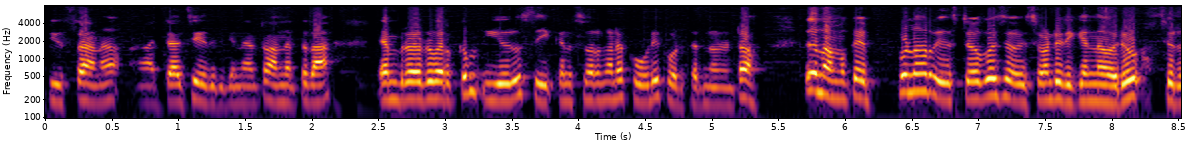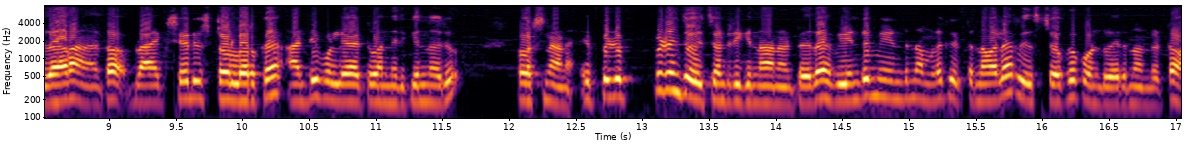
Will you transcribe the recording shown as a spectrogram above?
പീസാണ് അറ്റാച്ച് ചെയ്തിരിക്കുന്നത് കേട്ടോ. എന്നിട്ട് ഇതാ എംബ്രോയിഡറി വർക്കും ഈ ഒരു സീക്വൻസ് വർക്കും കൂടെ കൂടി കൊടുത്തിട്ടുണ്ട് കേട്ടോ. ഇത് നമുക്ക് എപ്പോഴും റീസ്റ്റോക്ക് ചോദിച്ചുകൊണ്ടിരിക്കുന്ന ഒരു ചുരിദാറാണ് കേട്ടോ. ബ്ലാക്ക് ഷെയ്ഡ് ഇഷ്ടമുള്ളവർക്ക് അടിപൊളിയായിട്ട് വന്നിരിക്കുന്ന ഒരു കളക്ഷനാണ് എപ്പോഴും എപ്പോഴും ചോദിച്ചുകൊണ്ടിരിക്കുന്നതാണ് കേട്ടോ ഇത്. വീണ്ടും വീണ്ടും നമ്മൾ കിട്ടുന്ന പോലെ റീസ്റ്റോക്ക് കൊണ്ടുവരുന്നുണ്ട് കേട്ടോ.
